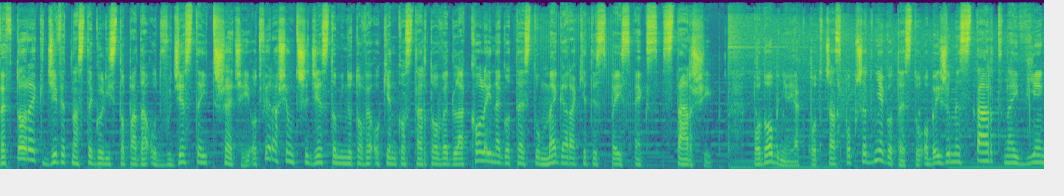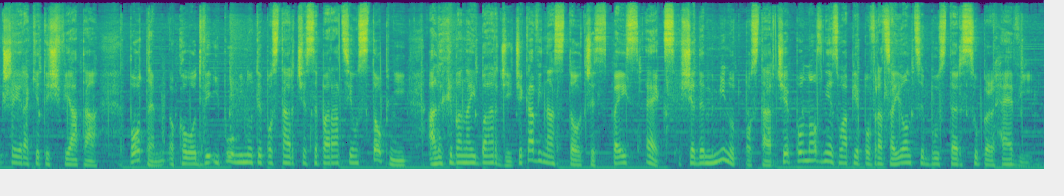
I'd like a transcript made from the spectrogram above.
We wtorek 19 listopada o 23 otwiera się 30-minutowe okienko startowe dla kolejnego testu mega rakiety SpaceX Starship. Podobnie jak podczas poprzedniego testu obejrzymy start największej rakiety świata, potem około 2,5 minuty po starcie separację stopni, ale chyba najbardziej ciekawi nas to, czy SpaceX 7 minut po starcie ponownie złapie powracający booster Super Heavy.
